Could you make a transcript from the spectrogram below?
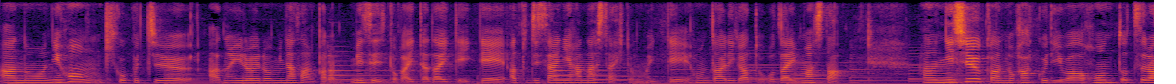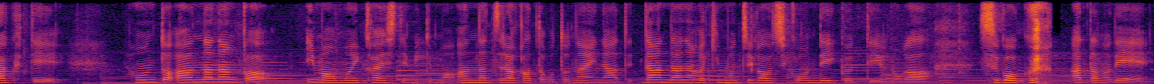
あの日本帰国中あのいろいろ皆さんからメッセージとか頂いていてあと実際に話した人もいて本当ありがとうございました。あの2週間の隔離は本当辛くて本当あんななんか今思い返してみてもあんな辛かったことないなってだんだんなんか気持ちが落ち込んでいくっていうのがすごく あったので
